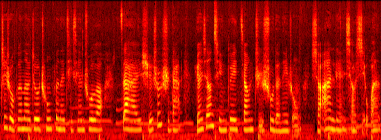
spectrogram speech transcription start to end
这首歌呢，就充分的体现出了在学生时代袁湘琴对江直树的那种小暗恋、小喜欢，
